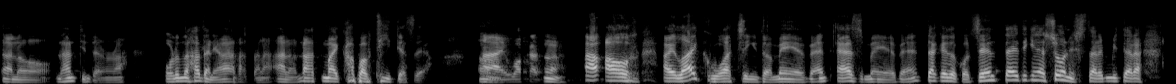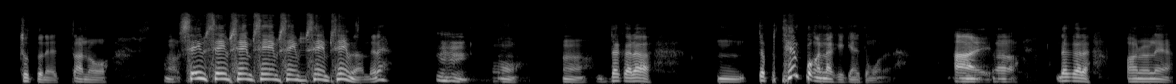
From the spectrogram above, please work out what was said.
あの、なんて言うんだろうな。俺の肌に合わなかったな。あの、not my cup of tea ってやつだよ。うん。はい、わかる。うん、I, I like watching the main event as main event だけどこう全体的なショーにしたら見たらちょっとねあの、うん same same same same same same same なんでね、うん。うん。うん、だから、うん、やっぱテンポがなきゃいけないと思うのよはい。うん。あだからあのね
